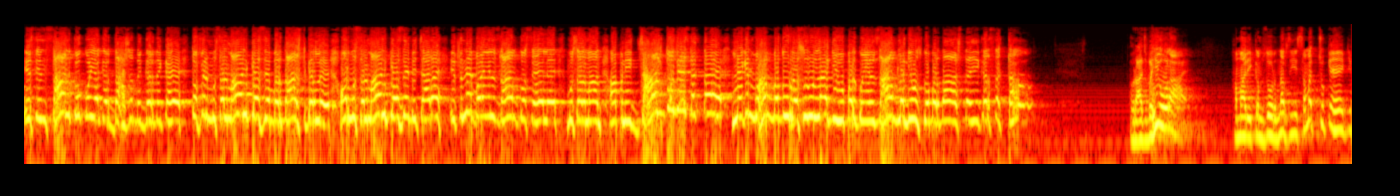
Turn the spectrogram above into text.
اس انسان کو کوئی اگر دہشت گرد کہے تو پھر مسلمان کیسے برداشت کر لے؟ اور مسلمان کیسے بےچارا اتنے بڑے الزام کو سہ لے؟ مسلمان اپنی جان تو دے سکتا ہے، لیکن محمد رسول اللہ کے اوپر کوئی الزام لگے، اس کو برداشت نہیں کر سکتا۔ اور آج وہی ہو رہا ہے۔ ہماری کمزور نفس یہ سمجھ چکے ہیں کہ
